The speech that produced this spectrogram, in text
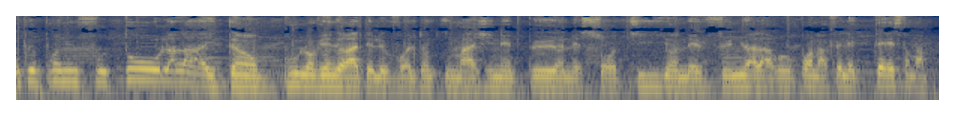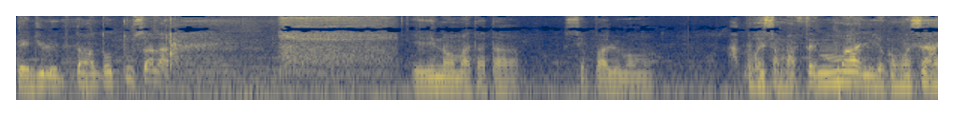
on peut prendre une photo. Là, là, il était en boule, on vient de rater le vol. Donc, imagine un peu, on est sorti, on est venu à l'aéroport, on a fait les tests, on a perdu le temps. Donc, tout ça là. Il dit non, ma tata, c'est pas le moment. Après, ça m'a fait mal. Il a commencé à,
